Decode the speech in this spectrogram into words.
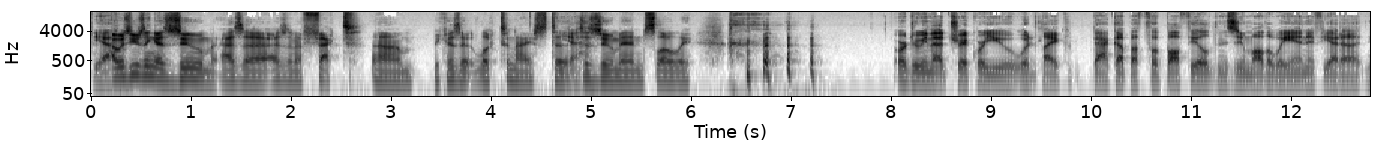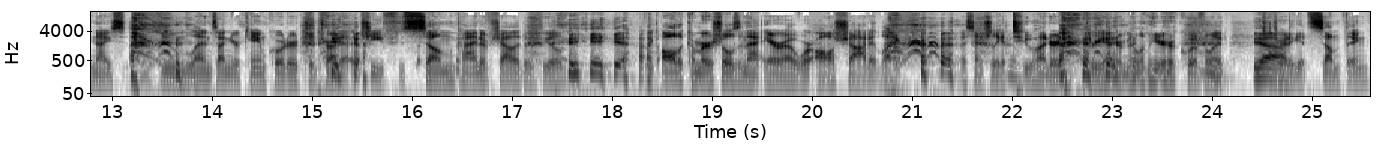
yeah. I was using a zoom as a as an effect um, because it looked nice to yeah. to zoom in slowly. Or doing that trick where you would like back up a football field and zoom all the way in if you had a nice zoom lens on your camcorder to try to achieve some kind of shallow to the field. yeah. Like all the commercials in that era were all shot at like essentially a 200, 300 millimeter equivalent yeah. to try to get something.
